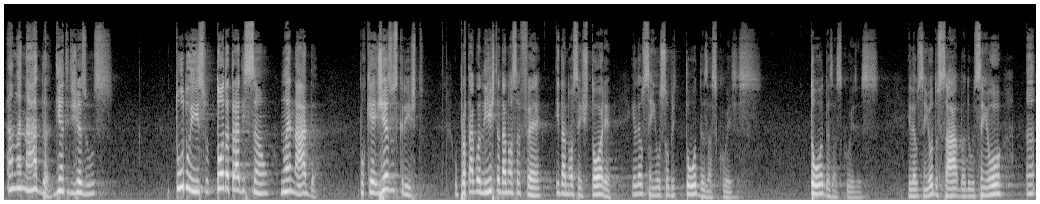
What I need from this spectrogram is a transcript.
Ela não é nada diante de Jesus. Tudo isso, toda tradição, não é nada. Porque Jesus Cristo, o protagonista da nossa fé e da nossa história, Ele é o Senhor sobre todas as coisas. Todas as coisas. Ele é o Senhor do sábado, o Senhor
